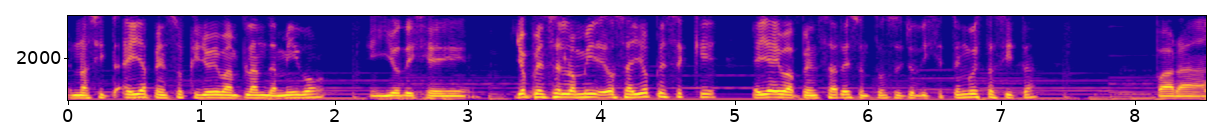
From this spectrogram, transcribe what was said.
en una cita. Ella pensó que yo iba en plan de amigo y yo dije, yo pensé lo mismo, o sea, yo pensé que ella iba a pensar eso, entonces yo dije, tengo esta cita para...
